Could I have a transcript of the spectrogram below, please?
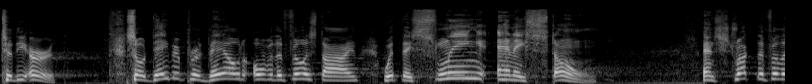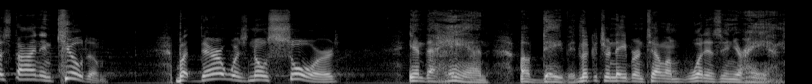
to the earth. So David prevailed over the Philistine with a sling and a stone, and struck the Philistine and killed him. But there was no sword in the hand of David. Look at your neighbor and tell him, What is in your hand?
